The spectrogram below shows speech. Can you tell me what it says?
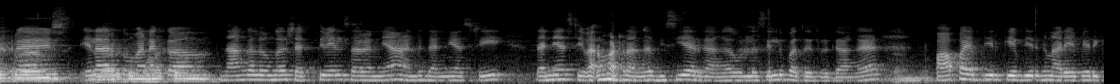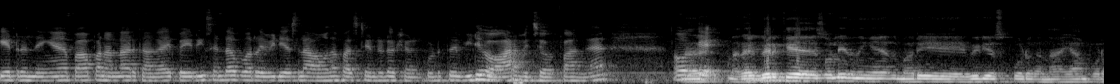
ஹாய் ஃப்ரெண்ட்ஸ் எல்லாருக்கும் வணக்கம். நாங்கள் உங்கள் சக்திவேல் சரண்யா அண்டு தன்யாஸ்ரீ. தன்யாஸ்ரீ வரமாட்டுறாங்க பிஸியாக இருக்காங்க. உள்ள செல்லு பார்த்துட்டு இருக்காங்க. பாப்பா எப்படி இருக்கு? எப்படி இருக்குன்னு நிறைய பேர் கேட்டிருந்தீங்க. பாப்பா நல்லா இருக்காங்க. இப்போ ரீசெண்டாக போடுற வீடியோஸ்லாம் அவங்க தான் ஃபர்ஸ்ட் இன்ட்ரடக்ஷன் கொடுத்து வீடியோ ஆரம்பிச்சு வைப்பாங்க. ஓகே நிறைய பேருக்கு சொல்லியிருந்தீங்க இந்த மாதிரி வீடியோஸ் போடுங்கண்ணா ஏன் போட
